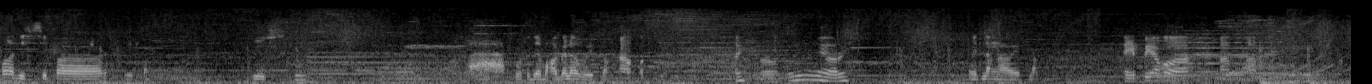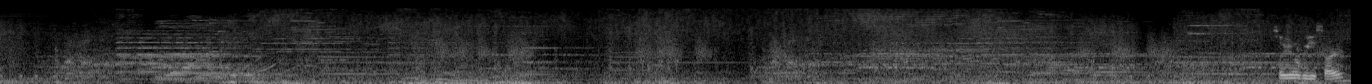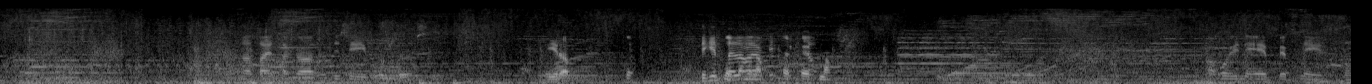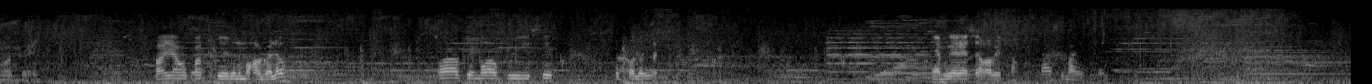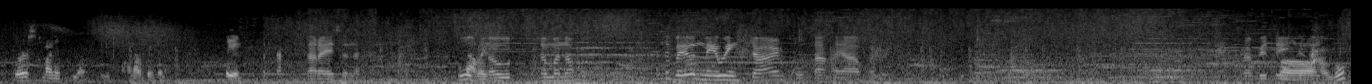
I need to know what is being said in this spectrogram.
Oh, this is si par. Wait lang. This Ah, puto di makagalaw. Wait lang. Apat. Ay, oh, ano nangyari? Wait lang nga, wait lang. Epi ako ah. Up, up. So yung wizard, Na tayo taga ano, disable those. Hirap. Tikit na lang lang, kayo. FF lang. Ako yung FF na yun. Mga guys. Kaya ko pa Hindi rin makagalaw. Ah, ito yung mga buwisit. Ito pala yun. Kaya mag-rest ako, wait lang. Ah, si Money Flow. First. Wait, hanapin ko lang. Ayun. Naresa na. Oh, Okay. nauut naman ako. Ano ba yun? May wing charm? Puta, kaya pala. Gravitation na. ako.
